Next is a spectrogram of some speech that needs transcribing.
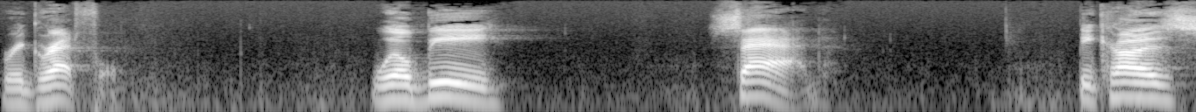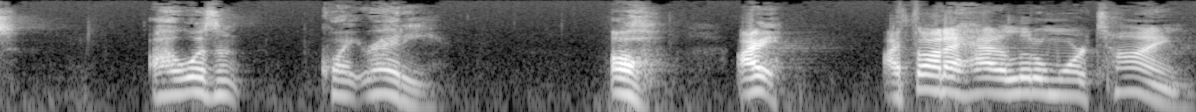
regretful, will be sad because I wasn't quite ready. Oh, I, I thought I had a little more time.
